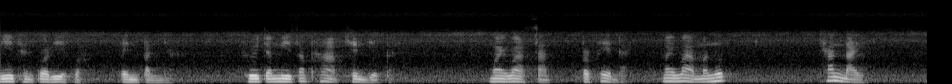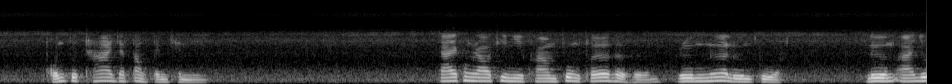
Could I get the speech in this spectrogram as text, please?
นี่ท่านก็เรียกว่า เป็นปัญญา คือจะมีสภาพเช่นเดียวกัน ไม่ว่าสัตว์ประเภทใด ไม่ว่ามนุษย์ชั้นใด ผลสุดท้ายจะต้องเป็นเช่นนี้ ใจของเราที่มีความฟุ้งเฟ้อเห่อเหิมลืมเนื้อลืมตัว ลืมอายุ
